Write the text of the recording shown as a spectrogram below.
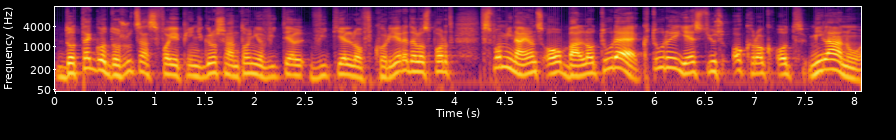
Do tego dorzuca swoje 5 groszy Antonio Vitiello w Corriere dello Sport, wspominając o Balloture, który jest już o krok od Milanu.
